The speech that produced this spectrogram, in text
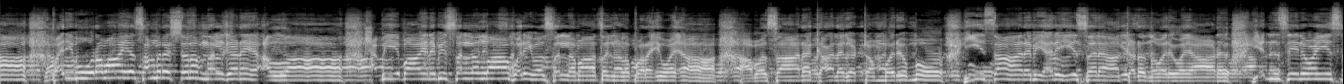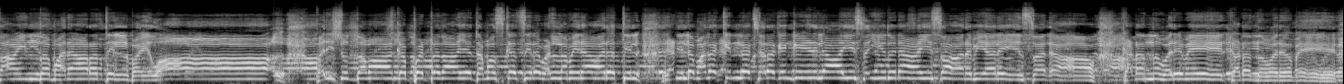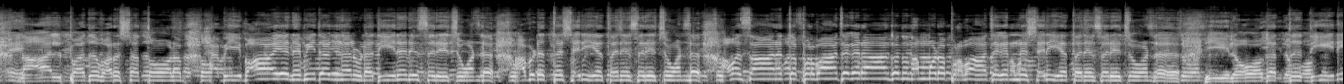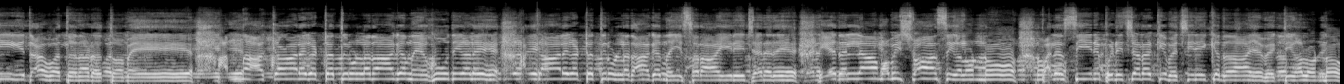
പരിപൂർണമായ സംരക്ഷണം നൽകണേ അല്ലാ. ഹബീബായ നബി സല്ലല്ലാഹു അലൈഹി വസല്ലമ തങ്ങൾ പറയുവയാ അവസാന കാലഘട്ടം വരുമ്പോ ഈസാ നബി അലൈഹിസ്സലാം കടന്നു വരുവയാണ്. മനാറത്തിൽ പരിശുദ്ധമാക്കപ്പെട്ടതായ ദമസ്കസിലെ വെള്ളമിനാരത്തിൽ രണ്ട് മലക്കിന്റെ ചിറകിൻ കീഴിലായി സയ്യിദുനായി സാനബി അലൈഹിസ്സലാം കടന്നു വരുമേ കടന്നു വരുമേ. നാൽപ്പത് വർഷത്തോളം ഹബീബായ നബിതങ്ങളുടെ ദീനനുസരിച്ചുകൊണ്ട് അവിടുത്തെ ശരീരത്തനുസരിച്ചുകൊണ്ട് അവസാനത്തെ പ്രവാചകരാകുന്ന നമ്മുടെ പ്രവാചകന്റെ ശരീരത്തനുസരിച്ചുകൊണ്ട് ഈ ലോകത്ത് ദീനീതവത്ത് നടത്തുമേ. അന്ന് ആ കാലഘട്ടത്തിലുള്ളതാകുന്ന യഹൂദികളെ അക്കാലഘട്ടത്തിലുള്ളതാകുന്ന ഇസ്രായേലി ജനതയെ ഏതെല്ലാം അവിശ്വാസികളുണ്ടോ പലസ്തീന് പിടിച്ചടക്കി വെച്ചിരിക്കുന്നതായ വ്യക്തികളുണ്ടോ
